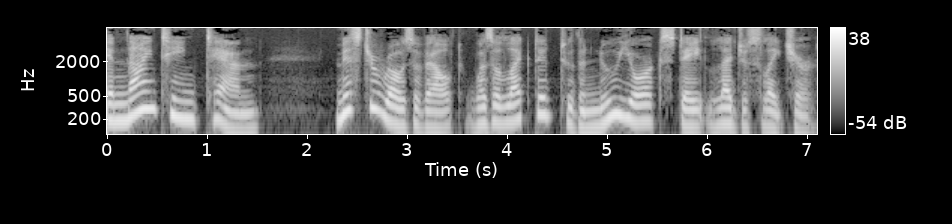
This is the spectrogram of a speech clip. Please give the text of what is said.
In 1910, Mr. Roosevelt was elected to the New York State Legislature.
